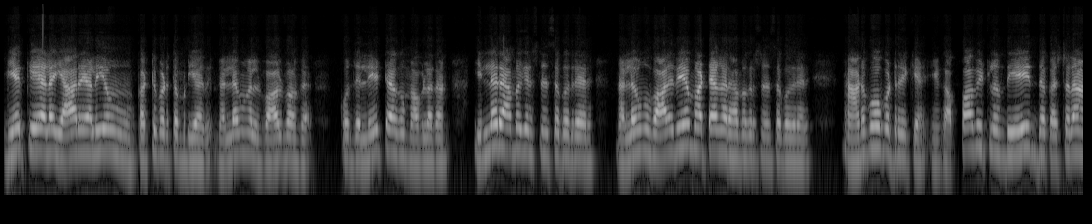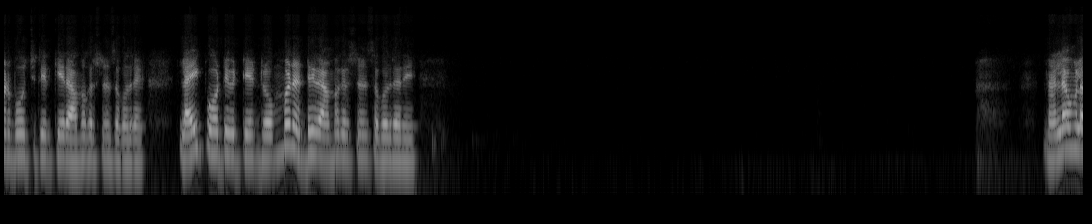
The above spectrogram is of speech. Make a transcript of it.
இயற்கையால யாரையாலையும் கட்டுப்படுத்த முடியாது. நல்லவங்கள் வாழ்வாங்க. கொஞ்சம் லேட் ஆகும் அவ்வளவுதான். இல்ல ராமகிருஷ்ணன் சகோதரர் நல்லவங்க வாழவே மாட்டாங்க ராமகிருஷ்ணன் சகோதரர். நான் அனுபவப்பட்டிருக்கேன். எங்க அப்பா வீட்டுல இருந்தே இந்த கஷ்டம் தான் அனுபவிச்சுட்டு இருக்கேன் ராமகிருஷ்ணன் சகோதரர். லைக் போட்டு விட்டேன். ரொம்ப நன்றி ராமகிருஷ்ணன் சகோதரரே. நல்லவங்கள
